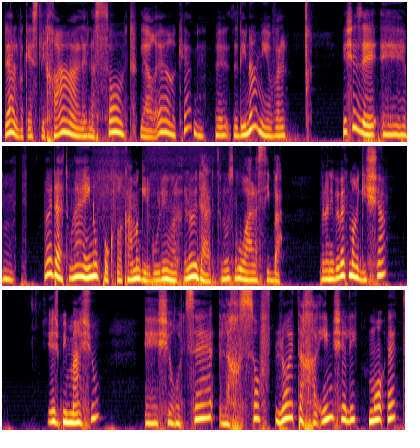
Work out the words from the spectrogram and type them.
אתה יודע, לבקש סליחה, לנסות, לערער, כן, זה דינמי, אבל יש איזה, אה, לא יודעת, אולי היינו פה כבר כמה גלגולים, לא יודעת, לא סגורה על הסיבה. אבל אני באמת מרגישה שיש בי משהו אה, שרוצה לחשוף לא את החיים שלי, כמו את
